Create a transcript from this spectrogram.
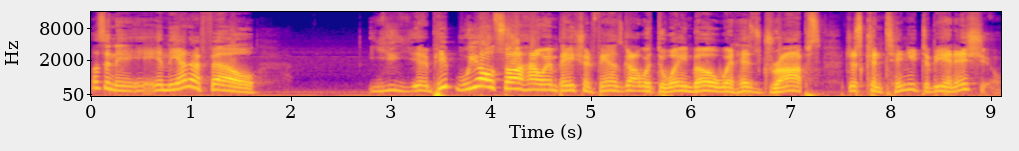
listen, in the NFL, you, people, we all saw how impatient fans got with Dwayne Bowe when his drops just continued to be an issue.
